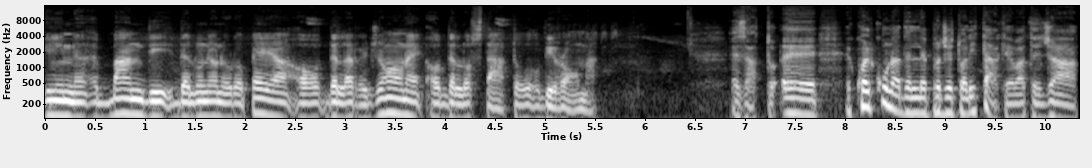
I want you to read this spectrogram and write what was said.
in bandi dell'Unione Europea o della Regione o dello Stato o di Roma. Esatto, e, qualcuna delle progettualità che avevate già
